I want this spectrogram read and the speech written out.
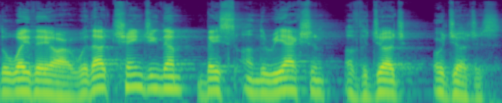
the way they are, without changing them based on the reaction of the judge or judges.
